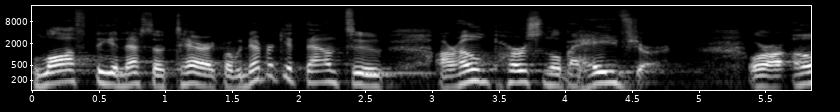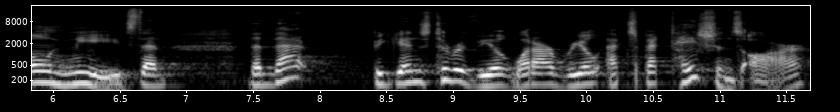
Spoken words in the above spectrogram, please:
lofty and esoteric, but we never get down to our own personal behavior or our own needs, then, then that begins to reveal what our real expectations are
